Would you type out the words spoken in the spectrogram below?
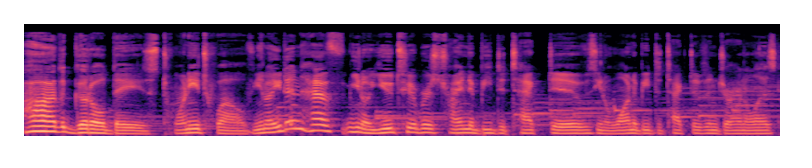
Ah, the good old days, 2012. You know, you didn't have, you know, YouTubers trying to be detectives, you know, want to be detectives and journalists.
